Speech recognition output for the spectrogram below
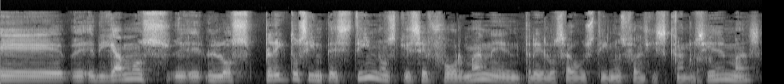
eh, eh, digamos, eh, los pleitos intestinos que se forman entre los agustinos, franciscanos y demás.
